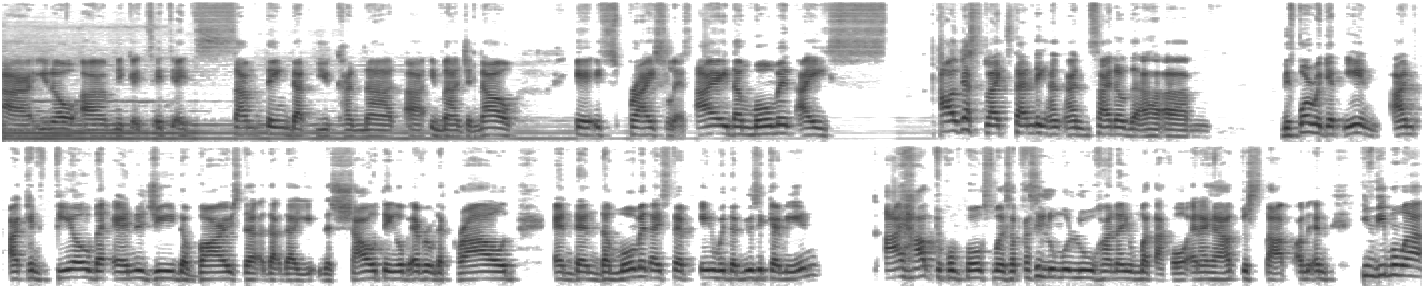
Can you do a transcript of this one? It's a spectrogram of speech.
uh, you know, um, it's, it, it's something that you cannot uh, imagine. Now, it's priceless. I, the moment I, I'll just like standing on, on side of the, uh, um, before we get in, I'm, I can feel the energy, the vibes, the, the, the, the shouting of everyone, the crowd. And then the moment I step in with the music came in, I have to compose myself kasi lumuluha na yung mata ko and I have to stop. I mean, and hindi mo ma,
